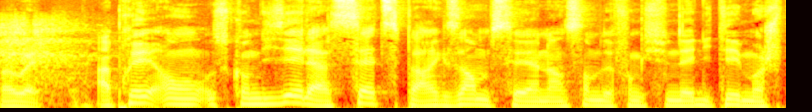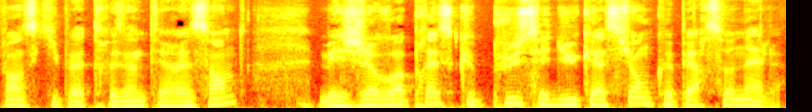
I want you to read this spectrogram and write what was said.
Ouais, ouais. Après, on- ce qu'on disait, la SETS par exemple, c'est un ensemble de fonctionnalités, moi je pense, qui peut être très intéressante, mais je la vois presque plus éducation que personnel.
